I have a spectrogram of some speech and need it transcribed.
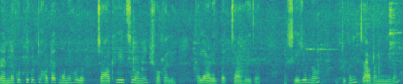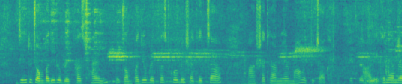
রান্না করতে করতে হঠাৎ মনে হলো চা খেয়েছি অনেক সকালে, তাহলে আরেকবার চা হয়ে যাক। আর সেই জন্য একটুখানি চা বানিয়ে নিলাম। যেহেতু চম্পাদিরও ব্রেকফাস্ট হয়নি, তো চম্পাদিও ব্রেকফাস্ট করবে, সাথে চা, আর সাথে আমি আর মাও একটু চা খাব। আর এখানে আমরা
